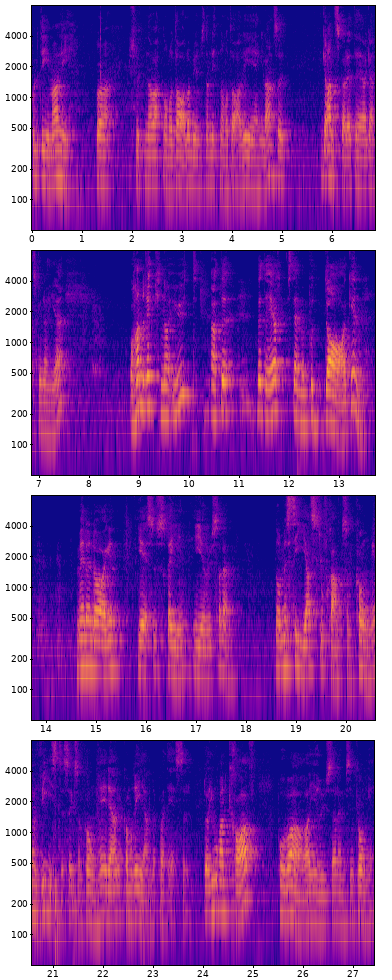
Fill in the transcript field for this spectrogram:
politimann i, på slutten av 1800-tallet og begynnelsen av 1900-tallet i England, som granska dette her ganske nøye. Og han regna ut at det, dette her stemmer på dagen med den dagen Jesus rei inn i Jerusalem. Når Messias sto fram som konge og viste seg som konge idet han kom riende på et esel. Da gjorde han krav på å være Jerusalem sin konge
